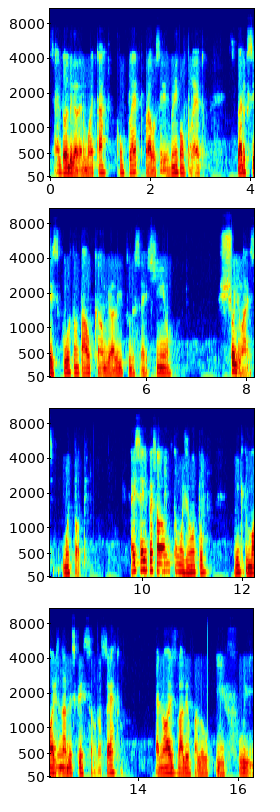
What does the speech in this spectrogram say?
Isso é doido, galera. O mod tá completo para vocês, bem completo. Espero que vocês curtam, tá? O câmbio ali, tudo certinho. Show demais, muito top. É isso aí, pessoal. Tamo junto. Link do mod na descrição, tá certo? É nóis, valeu, falou e fui.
